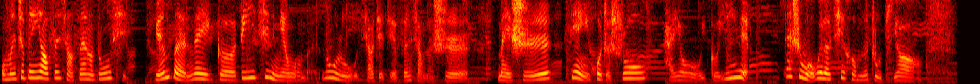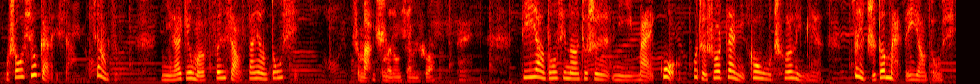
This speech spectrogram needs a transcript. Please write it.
我们这边要分享三样东西。原本那个第一期里面，我们露露小姐姐分享的是美食、电影或者书，还有一个音乐。但是我为了契合我们的主题哦，我稍微修改了一下，这样子，你来给我们分享三样东西。什么什么东西啊？你说。第一样东西呢，就是你买过或者说在你购物车里面最值得买的一样东西。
